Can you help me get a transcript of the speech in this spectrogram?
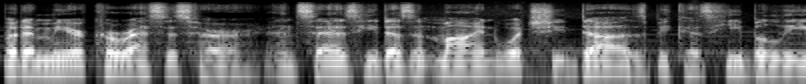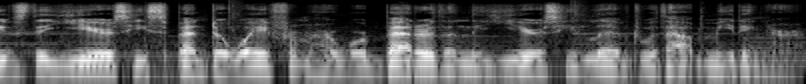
But Amir caresses her and says he doesn't mind what she does because he believes the years he spent away from her were better than the years he lived without meeting her.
